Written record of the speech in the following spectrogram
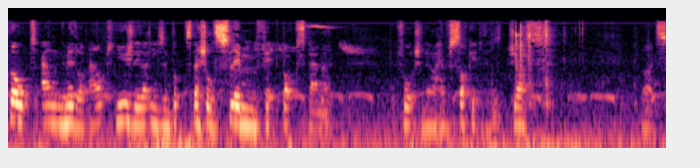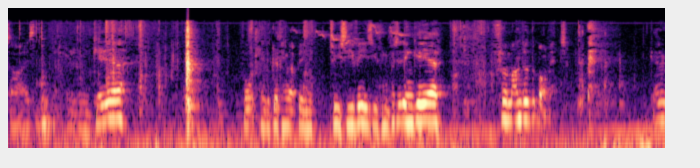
bolt and the middle out. Usually that needs a special slim fit box spanner. But fortunately I have a socket that is just the right size and put it in gear. Fortunately the good thing about being 2CV is you can put it in gear from under the bonnet. Go and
